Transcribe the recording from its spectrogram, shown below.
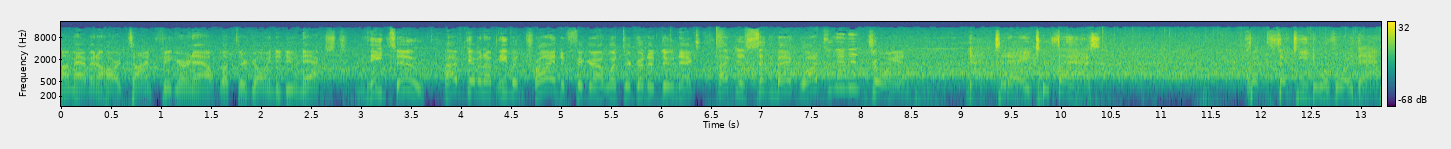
I'm having a hard time figuring out what they're going to do next. Me too. I've given up even trying to figure out what they're going to do next. I'm just sitting back watching and enjoying. Not today. Too fast. Quick thinking to avoid that.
